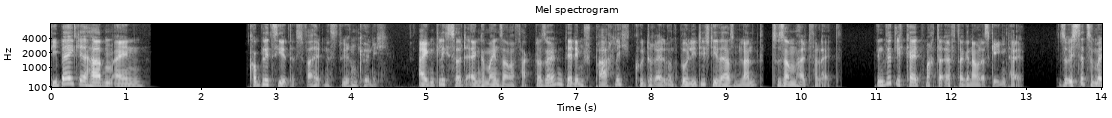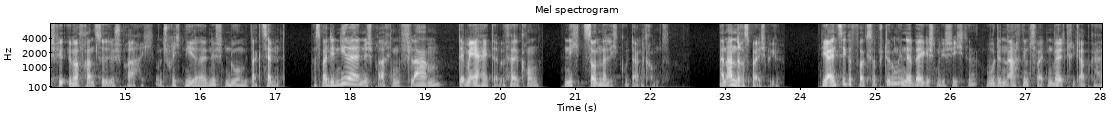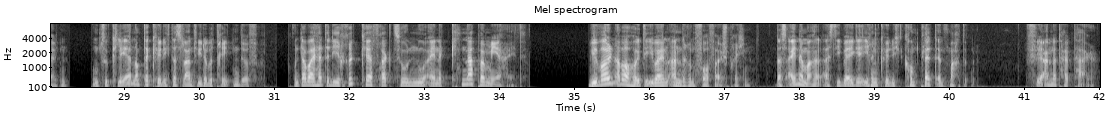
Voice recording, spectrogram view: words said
Die Belgier haben ein kompliziertes Verhältnis zu ihrem König. Eigentlich sollte er ein gemeinsamer Faktor sein, der dem sprachlich, kulturell und politisch diversen Land Zusammenhalt verleiht. In Wirklichkeit macht er öfter genau das Gegenteil. So ist er zum Beispiel immer französischsprachig und spricht Niederländisch nur mit Akzent, was bei den niederländischsprachigen Flamen, der Mehrheit der Bevölkerung, nicht sonderlich gut ankommt. Ein anderes Beispiel. Die einzige Volksabstimmung in der belgischen Geschichte wurde nach dem Zweiten Weltkrieg abgehalten, um zu klären, ob der König das Land wieder betreten dürfe. Und dabei hatte die Rückkehrfraktion nur eine knappe Mehrheit. Wir wollen aber heute über einen anderen Vorfall sprechen. Das eine Mal, als die Belgier ihren König komplett entmachteten. Für anderthalb Tage.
